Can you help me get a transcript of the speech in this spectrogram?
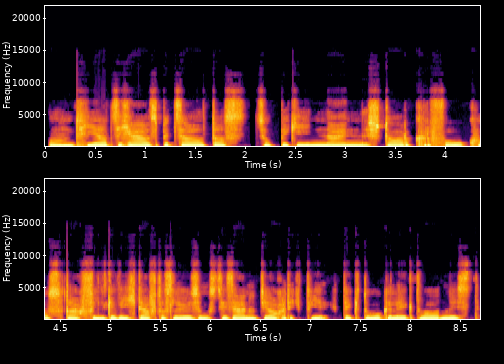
Und hier hat sich ausbezahlt, dass zu Beginn ein starker Fokus und auch viel Gewicht auf das Lösungsdesign und die Architektur gelegt worden ist.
